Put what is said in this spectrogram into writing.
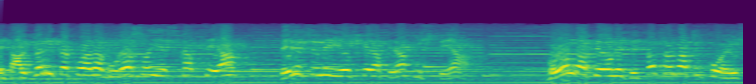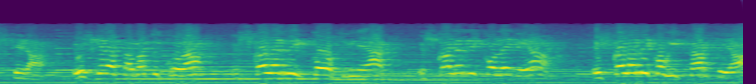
eta alperrikakoa da gurasoi eskatzea bere zemei euskera zerakustea. Borondate honez ez da salbatuko euskera, euskera salbatuko da euskal herriko zineak, euskal herriko legea, euskal herriko gizartea,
